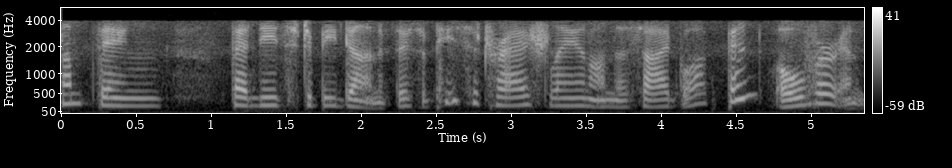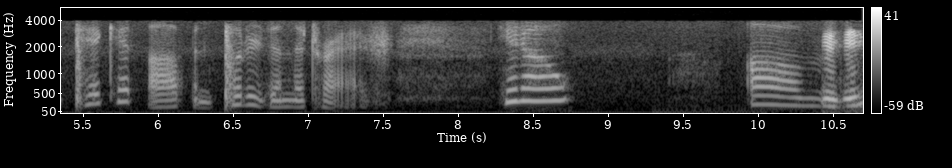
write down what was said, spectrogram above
something that needs to be done. If there's a piece of trash laying on the sidewalk, bend over and pick it up and put it in the trash. You know, um mhm.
